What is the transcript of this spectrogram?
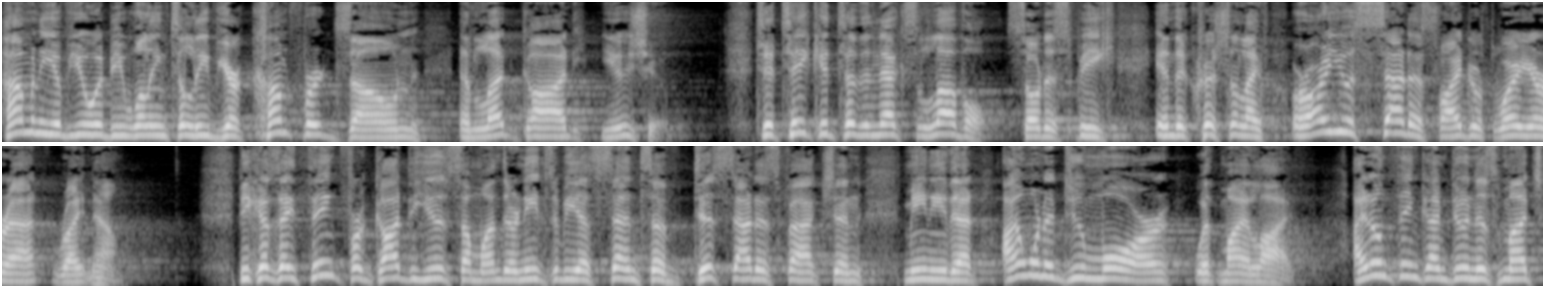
how many of you would be willing to leave your comfort zone and let God use you? To take it to the next level, so to speak, in the Christian life? Or are you satisfied with where you're at right now? Because I think for God to use someone, there needs to be a sense of dissatisfaction, meaning that I want to do more with my life. I don't think I'm doing as much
